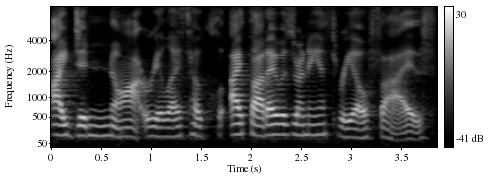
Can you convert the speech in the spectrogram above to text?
I did not realize how cl- I thought I was running a 305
